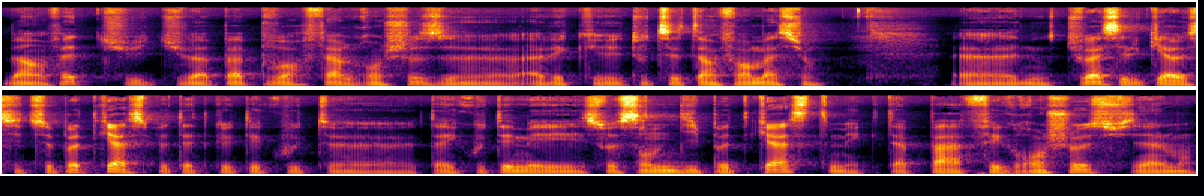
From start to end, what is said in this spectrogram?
bah en fait tu tu vas pas pouvoir faire grand chose euh, avec euh, toute cette information euh, donc tu vois, c'est le cas aussi de ce podcast. Peut-être que tu euh, as écouté mes 70 podcasts, mais que t'as pas fait grand-chose finalement.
